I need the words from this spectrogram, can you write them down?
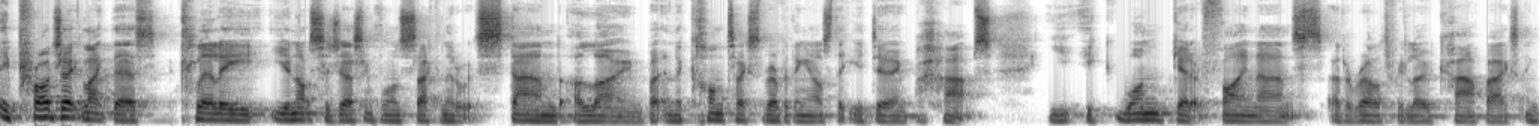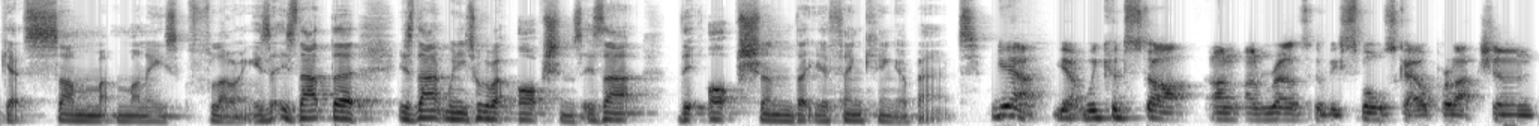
a project like this, clearly you're not suggesting for one second that it would stand alone, but in the context of everything else that you're doing, perhaps you, you one get it financed at a relatively low capex and get some monies flowing. Is is that the is that when you talk about options, is that the option that you're thinking about? Yeah, yeah, we could start on, on relatively small scale production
